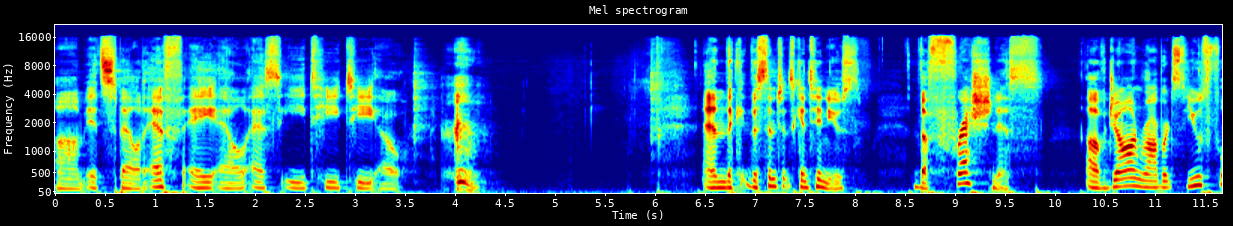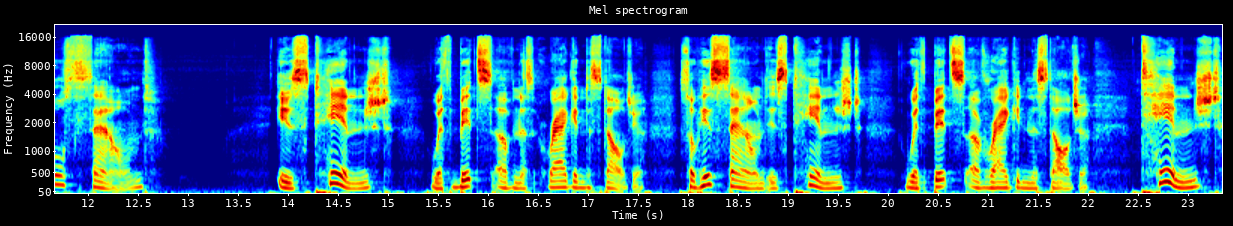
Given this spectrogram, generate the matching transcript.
Um, it's spelled F A L S E T T O. and the, the sentence continues The freshness of John Roberts' youthful sound is tinged with bits of ragged nostalgia. So his sound is tinged with bits of ragged nostalgia. Tinged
